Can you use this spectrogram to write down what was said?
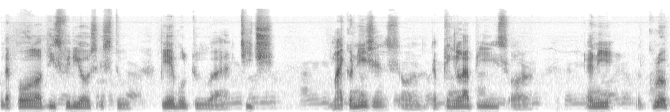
The goal of these videos is to be able to uh, teach Micronesians or the Pingelapese or any group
